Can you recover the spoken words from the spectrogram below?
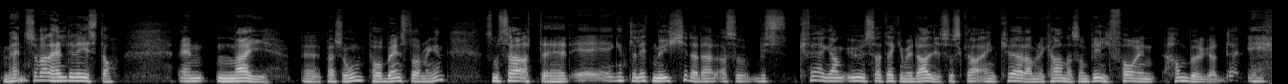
Men så var det heldigvis da en nei-person på brainstormingen som sa at eh, det er egentlig litt mye det der. Altså, hvis hver gang USA tar medalje, så skal enhver amerikaner som vil få en hamburger Det er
